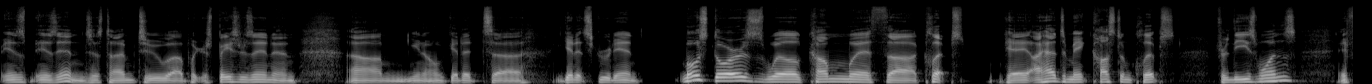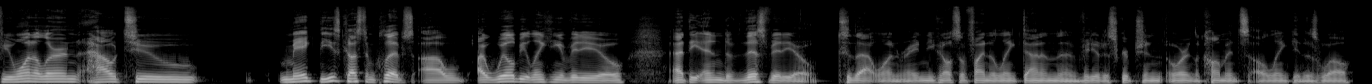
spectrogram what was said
is is in. Just time to uh, put your spacers in and um, you know get it uh, get it screwed in. Most doors will come with uh, clips. Okay, I had to make custom clips for these ones. If you want to learn how to make these custom clips, uh, I will be linking a video at the end of this video to that one, right? And you can also find a link down in the video description or in the comments. I'll link it as well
